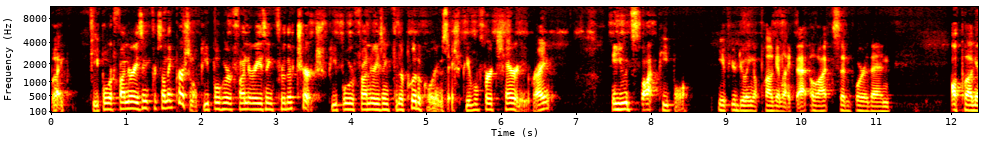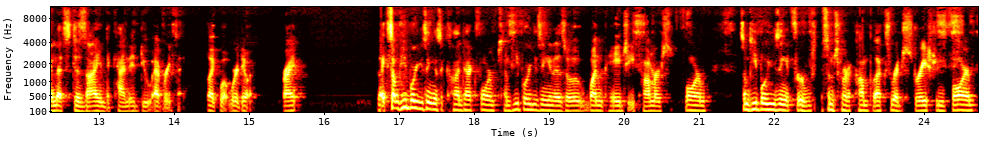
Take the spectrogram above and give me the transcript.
like people who are fundraising for something personal, people who are fundraising for their church, people who are fundraising for their political organization, people for a charity, right? And you would slot people if you're doing a plugin like that. A lot simpler than a plugin that's designed to kind of do everything, like what we're doing, right? Like some people are using it as a contact form, some people are using it as a one page e commerce form, some people are using it for some sort of complex registration form,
